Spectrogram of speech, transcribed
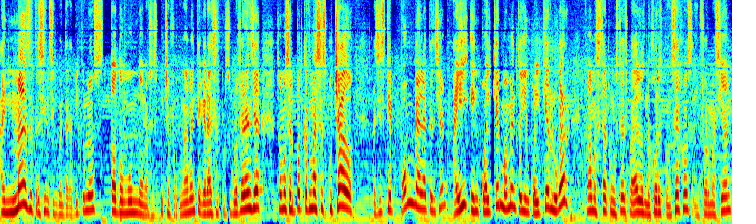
Hay más de 350 capítulos. Todo mundo nos escucha, afortunadamente. Gracias por su preferencia. Somos el podcast más escuchado. Así es que pónganle atención. Ahí en cualquier momento y en cualquier lugar vamos a estar con ustedes para dar los mejores consejos, información,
